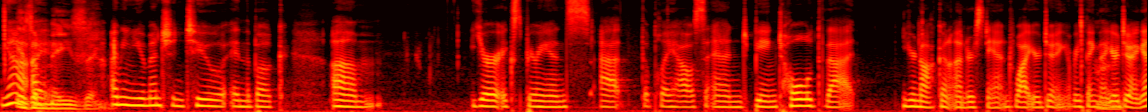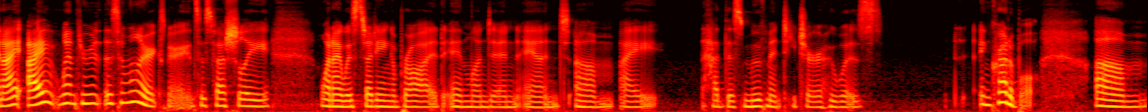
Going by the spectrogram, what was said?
Yeah. is I- amazing. I mean, you mentioned too in the book um, your experience at the Playhouse and being told that you're not going to understand why you're doing everything that you're doing. And I, I went through a similar experience, especially when I was studying abroad in London. And um, I had this movement teacher who was incredible. Um,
